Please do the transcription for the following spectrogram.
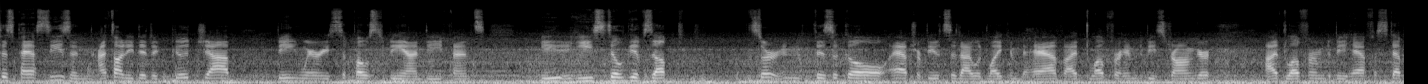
this past season, I thought he did a good job being where he's supposed to be on defense. He he still gives up certain physical attributes that I would like him to have. I'd love for him to be stronger. I'd love for him to be half a step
